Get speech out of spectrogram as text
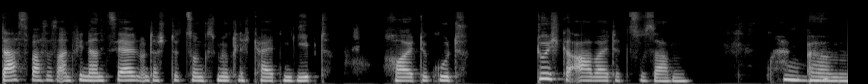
das, was es an finanziellen Unterstützungsmöglichkeiten gibt, heute gut durchgearbeitet zusammen. Mhm. Ähm,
